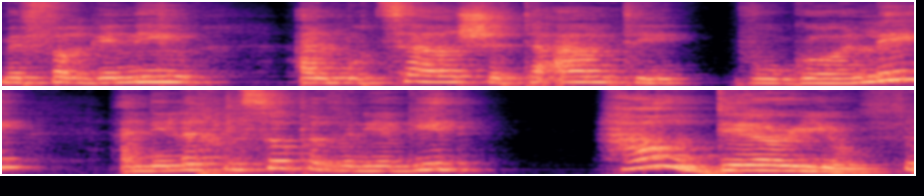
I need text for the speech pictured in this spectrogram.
מפרגנים על מוצר שטעמתי והוא גואלי, אני אלך לסופר ואני אגיד, How dare you?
